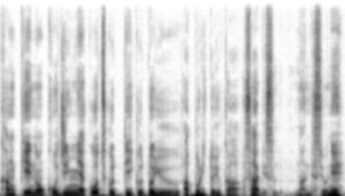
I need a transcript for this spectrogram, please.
関係のこう人脈を作っていくというアプリというかサービスなんですよね。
